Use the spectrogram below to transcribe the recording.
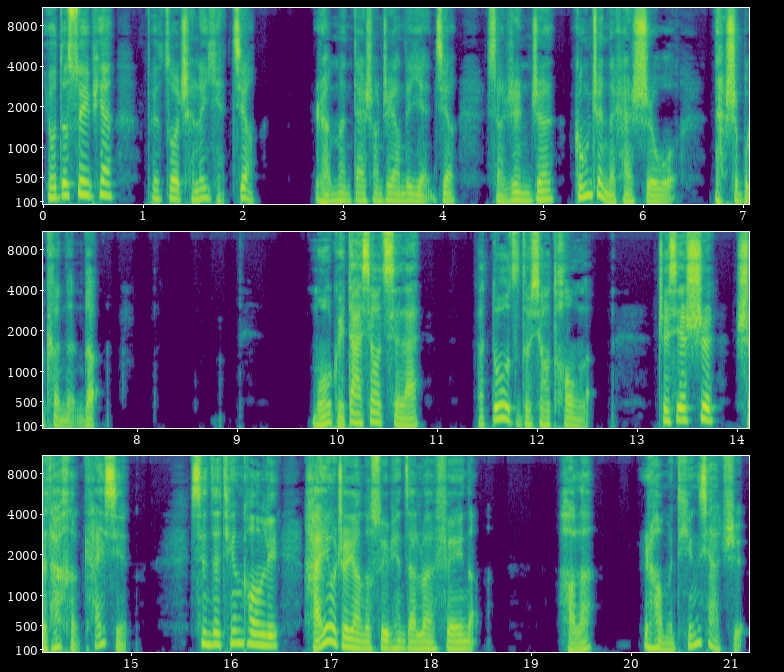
有的碎片被做成了眼镜，人们戴上这样的眼镜，想认真公正的看事物，那是不可能的。魔鬼大笑起来，把肚子都笑痛了。这些事使他很开心。现在天空里还有这样的碎片在乱飞呢。好了。让我们听下去。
